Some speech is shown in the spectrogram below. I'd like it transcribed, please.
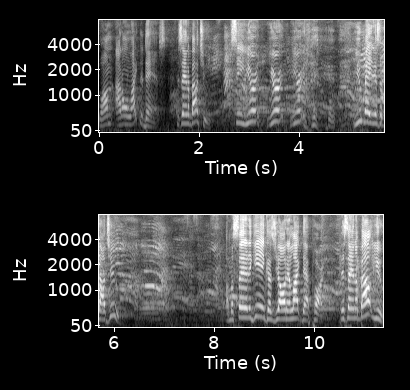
Well, I'm, I don't like to dance. This ain't about you. See, you're you're you're you made this about you. I'm gonna say it again because y'all didn't like that part. This ain't about you.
